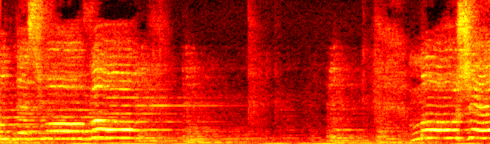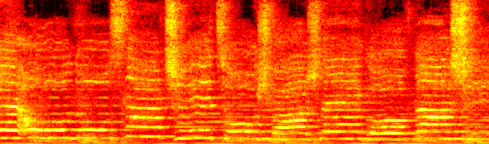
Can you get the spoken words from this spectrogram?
trudne słowo. Może ono znaczy coś ważnego w naszym.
